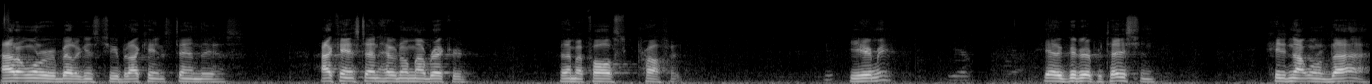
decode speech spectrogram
I don't want to rebel against you, but I can't stand this. I can't stand having on my record that I'm a false prophet. You hear me? Yep. He had a good reputation. He did not want to die.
